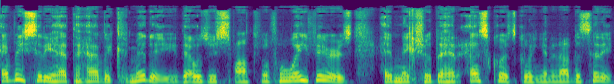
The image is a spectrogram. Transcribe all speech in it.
every city had to have a committee that was responsible for wayfarers and make sure they had escorts going in and out of the city.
